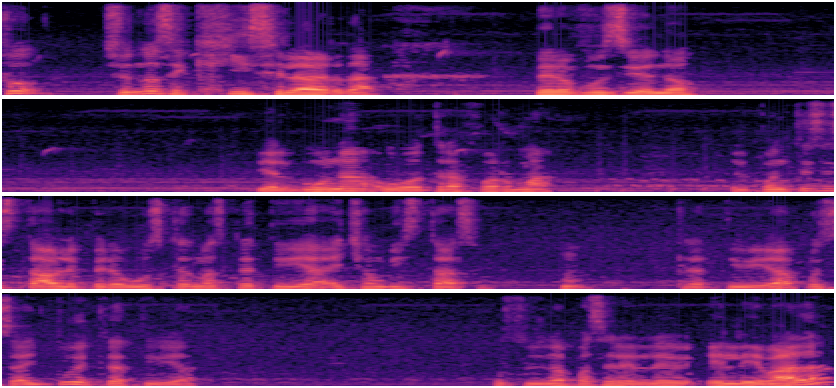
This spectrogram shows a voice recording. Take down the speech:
yo no sé qué hice, la verdad. Pero funcionó. De alguna u otra forma. El puente es estable, pero buscas más creatividad, echa un vistazo. Mm, creatividad, pues ahí tuve creatividad. Construir una pasarela elevada.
